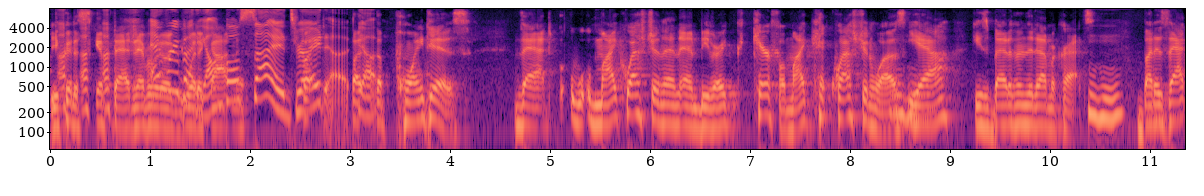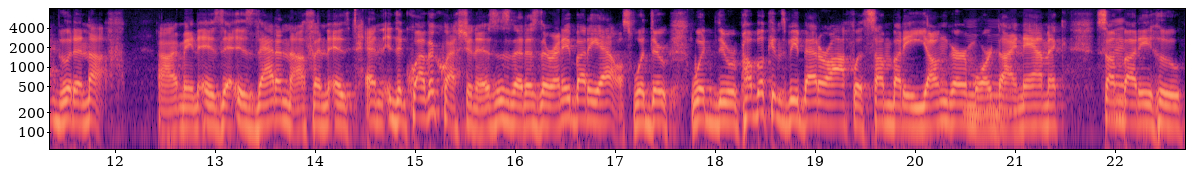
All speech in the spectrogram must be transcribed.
you, could have skipped that, and everybody, Everybody would have on both sides, right? But, but yeah. the point is that my question, and, and be very careful, my question was, mm-hmm. yeah, he's better than the Democrats, mm-hmm. but is that good enough? I mean, is is that enough? And is and the other question is is that is there anybody else? Would there would the Republicans be better off with somebody younger, mm-hmm. more dynamic, somebody right. who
